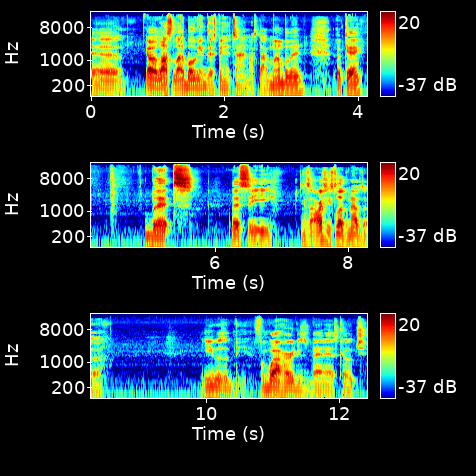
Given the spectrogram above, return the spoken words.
Uh, oh, lost a lot of bowl games that span of time. I stopped mumbling. Okay, but let's see. So RC Slocum, that was a he was a from what I heard, he was a badass coach.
